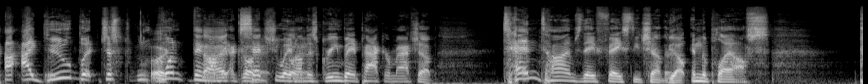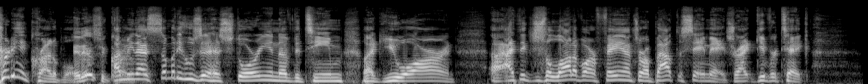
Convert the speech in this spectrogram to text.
I, I do, but just ahead. one thing No, on I- the go ahead. accentuate Go on this Green Bay Packer matchup. Ten times they've faced each other Yep. in the playoffs. Pretty incredible. It is I mean, as somebody who's a historian of the team, like you are, and uh, I think just a lot of our fans are about the same age, right? Give or take.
